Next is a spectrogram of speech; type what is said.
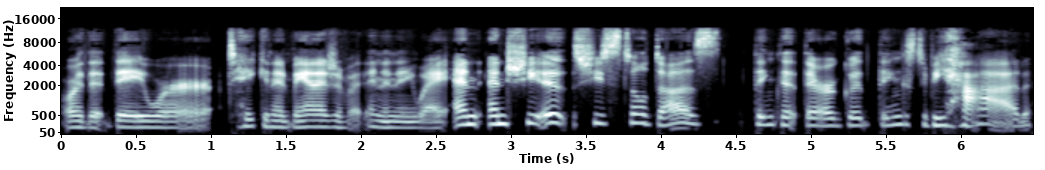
or that they were taken advantage of it in any way. And and she is she still does think that there are good things to be had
